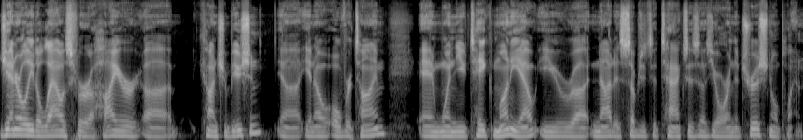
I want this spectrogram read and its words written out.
Generally, it allows for a higher uh, contribution, uh, you know, over time. And when you take money out, you're uh, not as subject to taxes as you are in the traditional plan.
